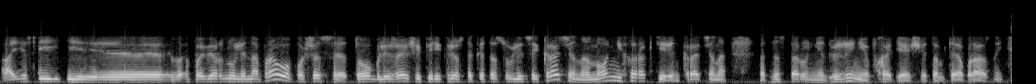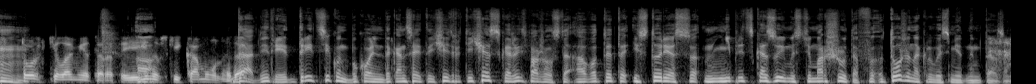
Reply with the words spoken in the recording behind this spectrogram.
А если э, повернули направо по шоссе, то ближайший перекресток это с улицей Красина, но он не характерен. Красина одностороннее движение входящее, там Т-образный. Угу. Тоже километр, это Ильиновские а, коммуны. Да? да, Дмитрий, 30 секунд буквально до конца этой четверти часа. Скажите, пожалуйста, а вот эта история с непредсказуемостью маршрутов тоже накрылась медным тазом?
